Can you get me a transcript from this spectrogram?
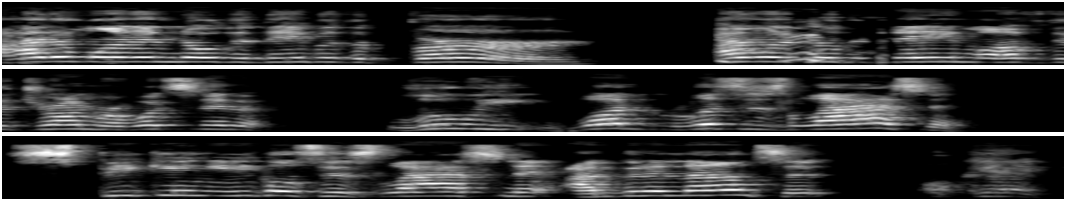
I don't want to know the name of the bird. I want to know the name of the drummer. What's the name of Louis? What what's his last name? Speaking Eagle's his last name. I'm gonna announce it. Okay.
